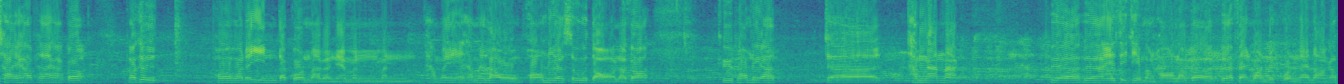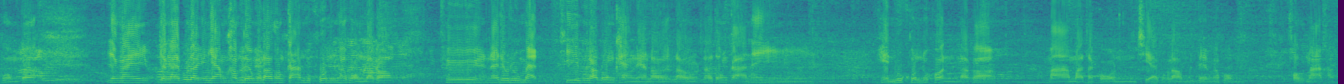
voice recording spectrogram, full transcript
ใช่ครับใช่ครับก็ก็คือพอพอได้ยินตะโกนมาแบบเนี้ยมันมันทำให้ทำให้เราพร้อมที่จะสู้ต่อ แล้วก็คือพร้อมที่จะจะทำงานหนัก เพื่อเพื่อ s อ g เมืองทองแล้วก็เพื่อแฟนบอลทุกคนแน่นอนครับผมก็ยังไงยังไงพวกเรายังย้ำคำเดิมว่าเราต้องการทุกคนครับผมแล้วก็ คือในทุกๆแมตช์ที่พวกเราลงแข่งเนี่ยเราเราเราต้องการให้เห็นพวกคุณทุกคน แล้วก็มามาตะโกนเชียร์พวกเราเหมือนเดิมครับผมขอบคุณมากครับ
